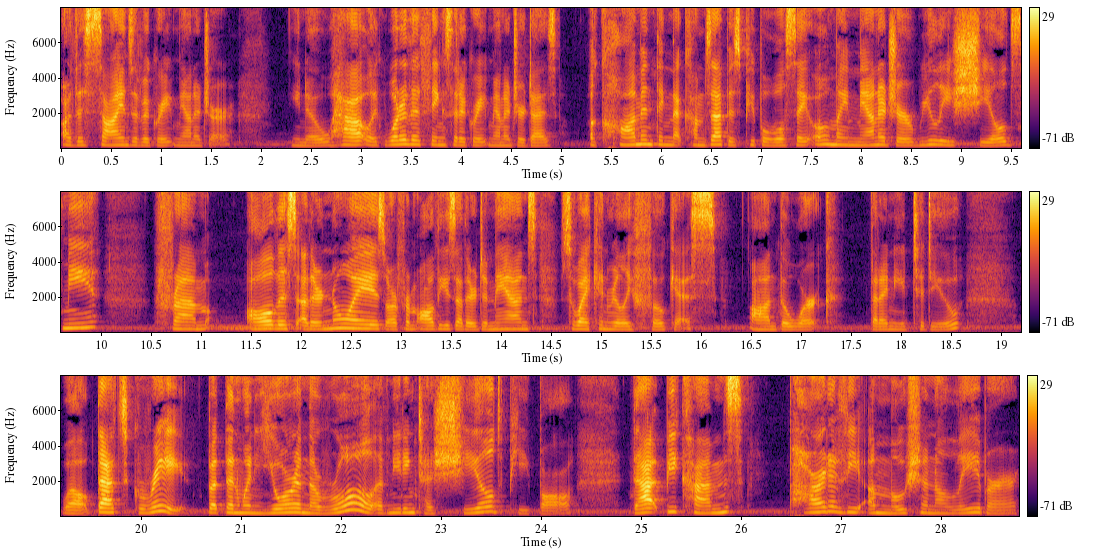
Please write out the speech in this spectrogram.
are the signs of a great manager, you know, how, like, what are the things that a great manager does? A common thing that comes up is people will say, Oh, my manager really shields me from all this other noise or from all these other demands so I can really focus on the work that I need to do. Well, that's great. But then when you're in the role of needing to shield people, that becomes part of the emotional labor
